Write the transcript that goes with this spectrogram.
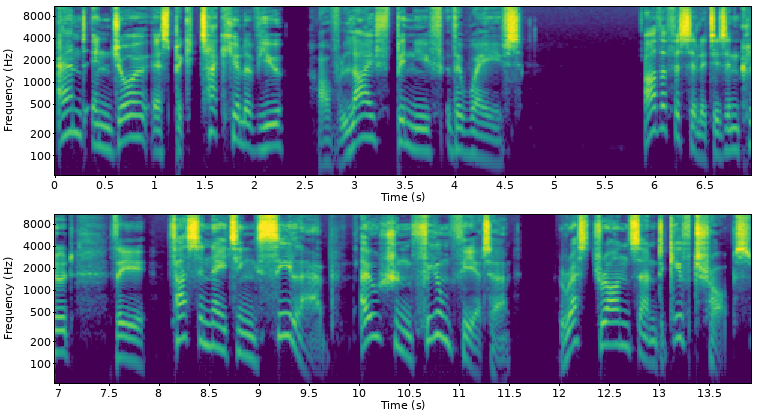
and enjoy a spectacular view of life beneath the waves. Other facilities include the fascinating Sea Lab, Ocean Film Theatre, restaurants and gift shops.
